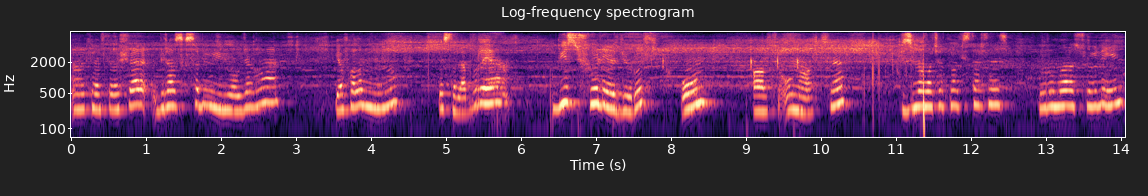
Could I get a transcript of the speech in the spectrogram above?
Arkadaşlar biraz kısa bir video olacak ama yapalım bunu. Mesela buraya biz şöyle yazıyoruz. 10 6 16 Bizimle maç atmak isterseniz yorumlara söyleyin.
